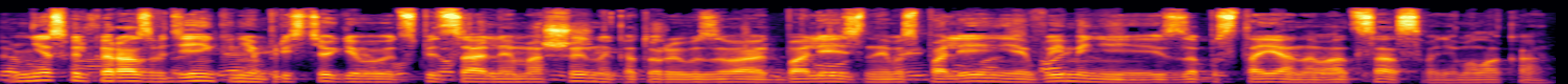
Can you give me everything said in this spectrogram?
Несколько раз в день к ним пристегивают специальные машины, которые вызывают болезненные воспаления в имени из-за постоянного отсасывания молока.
